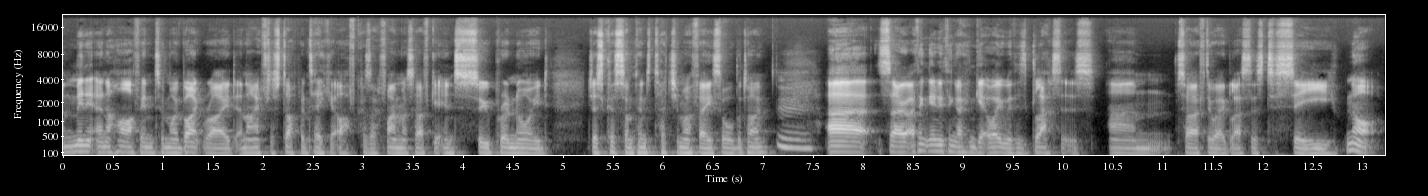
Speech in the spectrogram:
a minute and a half into my bike ride and I have to stop and take it off because I find myself getting super annoyed just because something's touching my face all the time. Uh, so I think the only thing I can get away with is glasses. Um, so I have to wear glasses to see. Not,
